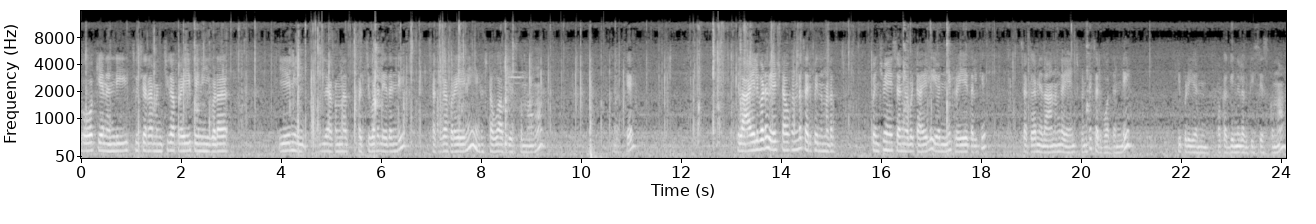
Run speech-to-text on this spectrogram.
ఓకేనండి. చూసారా మంచిగా ఫ్రై అయిపోయినాయి కూడా. ఏమీ లేకుండా పచ్చి కూడా లేదండి. చక్కగా ఫ్రై అయినాయి. ఇంకా స్టవ్ ఆఫ్ చేసుకున్నాము. ఓకే. ఇలా ఆయిల్ కూడా వేస్ట్ అవ్వకుండా సరిపోయింది అనమాట కొంచెం వేసాం కాబట్టి ఆయిల్ ఇవన్నీ ఫ్రై అయ్యేతలకి చక్కగా నిదానంగా వేయించుకుంటే సరిపోద్దండి. ఇప్పుడు ఇవన్నీ ఒక గిన్నెలోకి తీసేసుకుందాం.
